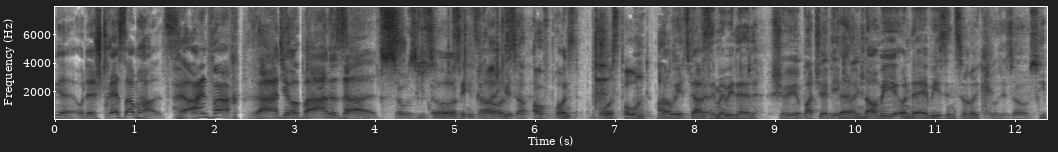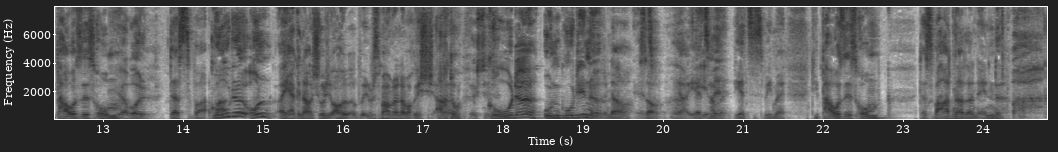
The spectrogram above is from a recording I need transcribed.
Ärger oder Stress am Hals? Hör einfach Radio Badesalz. So sieht's So aus. sieht's Gleich aus. geht's ab. Auf Prost. Und Prost. Und Nobby, da wieder. sind wir wieder. Schöne Batscherbier Der gleich. Nobby und der Abby sind zurück. So sieht's aus. Die Pause ist rum. Jawohl. Das war... Gude und War, ah, ja, genau, Entschuldigung. Oh, das machen wir nochmal richtig. Achtung. richtig. Gude. Ungudine. Genau, Jetzt, so. ja, Ja, jetzt, haben wir, jetzt ist wie immer. Die Pause ist rum. Das Warten hat ein Ende.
